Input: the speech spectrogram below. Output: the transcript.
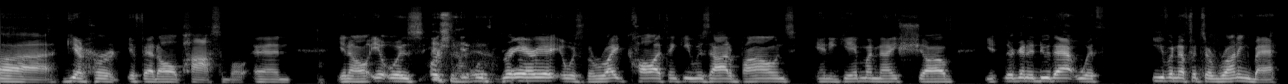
uh, get hurt if at all possible. And you know, it was it, it was gray area. It was the right call. I think he was out of bounds, and he gave him a nice shove. they're going to do that with even if it's a running back.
